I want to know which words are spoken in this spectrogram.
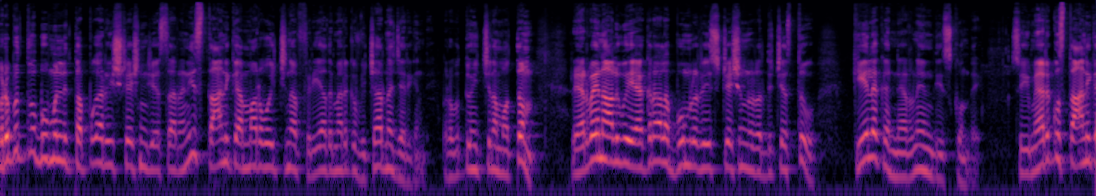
ప్రభుత్వ భూముల్ని తప్పుగా రిజిస్ట్రేషన్ చేశారని స్థానిక ఎంఆర్ఓ ఇచ్చిన ఫిర్యాదు మేరకు విచారణ జరిగింది. ప్రభుత్వం ఇచ్చిన మొత్తం ఇరవై నాలుగు ఎకరాల భూముల రిజిస్ట్రేషన్ రద్దు చేస్తూ కీలక నిర్ణయం తీసుకుంది. సో ఈ మేరకు స్థానిక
